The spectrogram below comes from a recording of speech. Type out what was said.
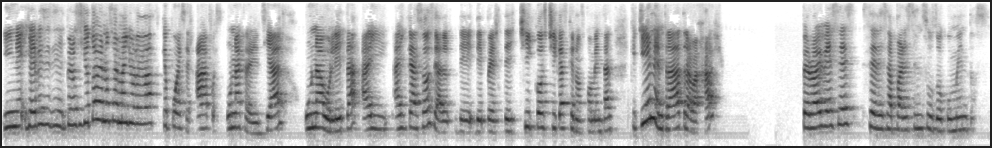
y hay veces dicen, pero si yo todavía no soy mayor de edad, ¿qué puede ser? Ah, pues una credencial, una boleta. Hay, hay casos de, de, de chicos, chicas que nos comentan que quieren entrar a trabajar, pero hay veces se desaparecen sus documentos.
